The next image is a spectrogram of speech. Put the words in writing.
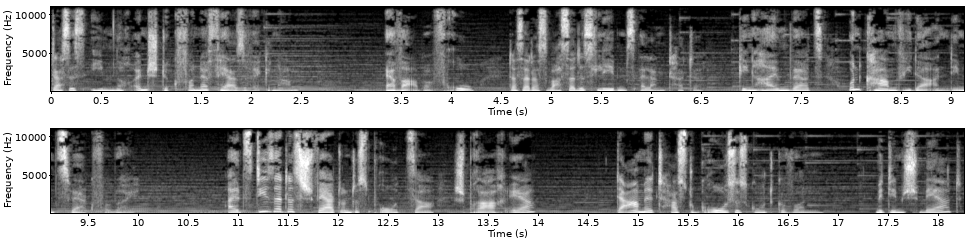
dass es ihm noch ein Stück von der Ferse wegnahm. Er war aber froh, dass er das Wasser des Lebens erlangt hatte, ging heimwärts und kam wieder an dem Zwerg vorbei. Als dieser das Schwert und das Brot sah, sprach er Damit hast du großes Gut gewonnen. Mit dem Schwert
